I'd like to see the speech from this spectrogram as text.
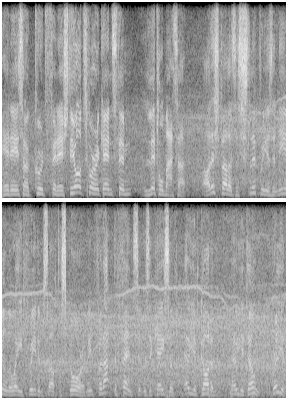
It is a good finish. The odds were against him. Little matter. Oh, this fella's as slippery as a eel the way he freed himself to score. I mean, for that defence, it was a case of, now you've got him, now you don't. Brilliant.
